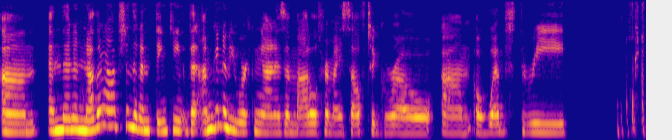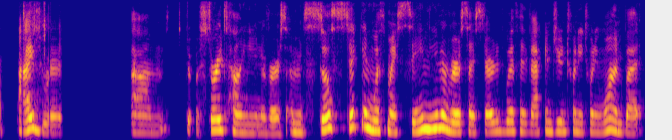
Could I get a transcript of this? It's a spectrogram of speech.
um, and then another option that i'm thinking that i'm going to be working on is a model for myself to grow um, a web3 hybrid um, st- storytelling universe. I'm still sticking with my same universe I started with it back in June 2021, but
